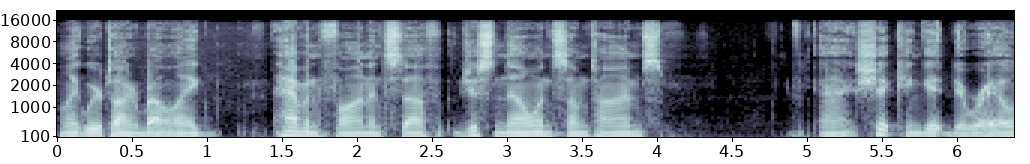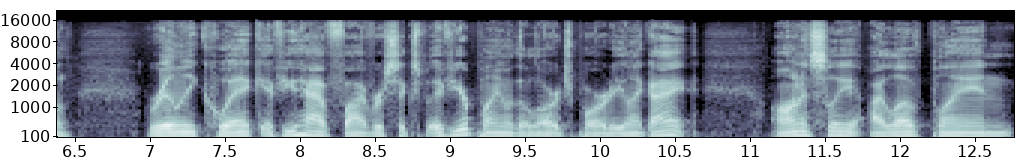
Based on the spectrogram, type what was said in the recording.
like we were talking about like having fun and stuff. Just knowing sometimes uh, shit can get derailed really quick if you have five or six if you're playing with a large party like i honestly i love playing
